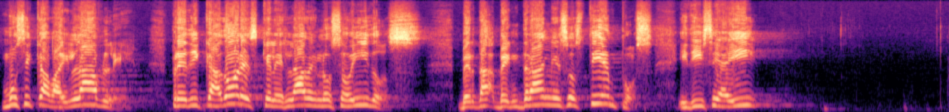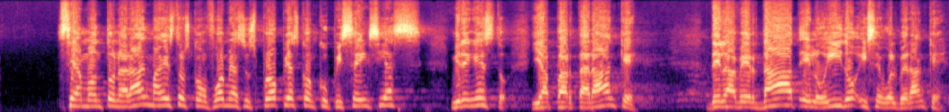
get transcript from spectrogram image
música bailable, predicadores que les laven los oídos. ¿Verdad? Vendrán esos tiempos. Y dice ahí, se amontonarán maestros conforme a sus propias concupiscencias. Miren esto. Y apartarán que de la verdad el oído y se volverán que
